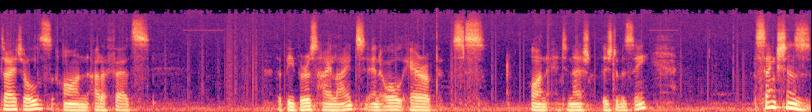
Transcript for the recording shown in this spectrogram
titles on Arafat's the papers highlight and all Arab s- on international legitimacy. Sanctions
